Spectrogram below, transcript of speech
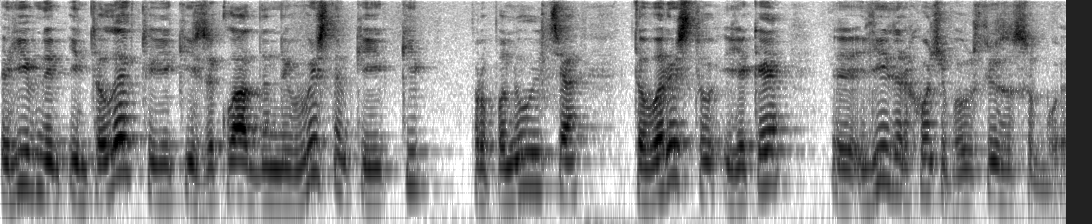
рівнем інтелекту, який закладений в висновки, які пропонуються товариству, яке е, лідер хоче повести за собою.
